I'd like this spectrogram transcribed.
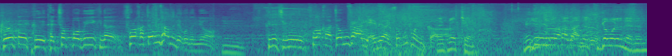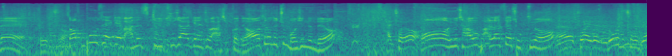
그럴 때 그 대처법이 그냥 소라카 점사하면 되거든요. 근데 지금 소라카 점사하기 애매하지 서포터니까. 음. 네 그렇죠. mid 소라카가 아니고. 죽여버리면 되는데 그렇죠. 서폿에게 많은 스킬을 투자하기에는 좀 아쉽거든요. 어 트런들 좀 멋있는데요? 잘 쳐요. 어 이거 좌우 밸런스가 좋고요. 네, 좋아 이거 로봇 치는죠?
